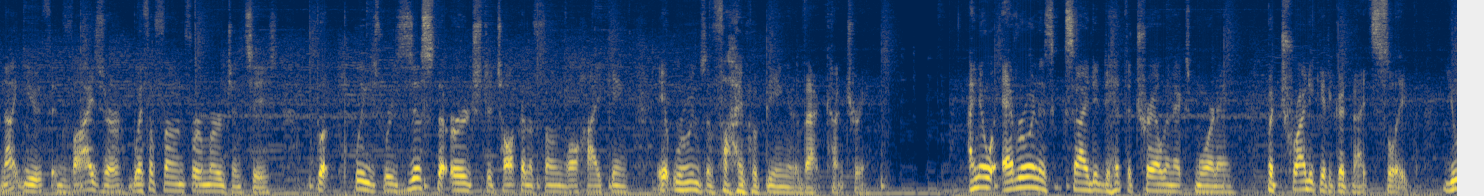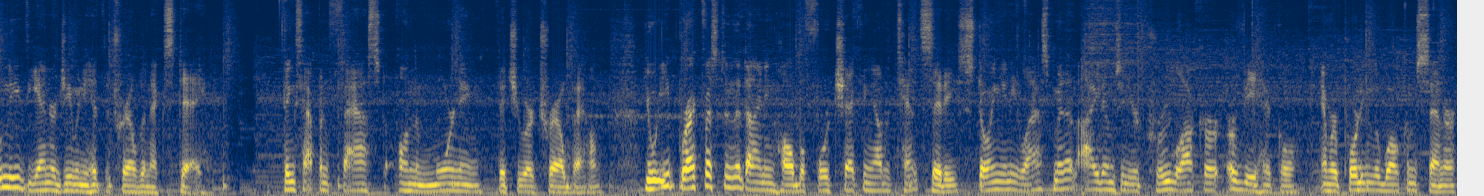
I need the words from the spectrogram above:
not youth, advisor with a phone for emergencies, but please resist the urge to talk on the phone while hiking. It ruins the vibe of being in the backcountry. I know everyone is excited to hit the trail the next morning, but try to get a good night's sleep. You'll need the energy when you hit the trail the next day. Things happen fast on the morning that you are trail bound. You'll eat breakfast in the dining hall before checking out of Tent City, stowing any last minute items in your crew locker or vehicle, and reporting the Welcome Center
